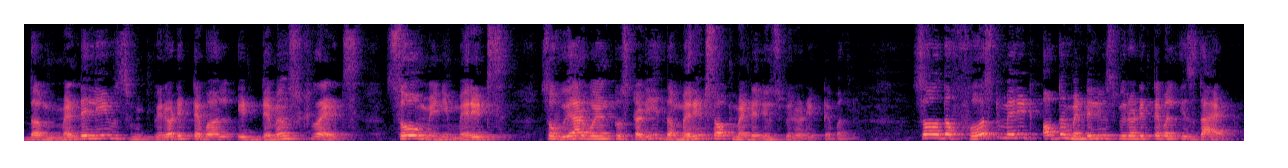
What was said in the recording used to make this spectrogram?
the Mendeleev's periodic table it demonstrates so many merits so we are going to study the merits of Mendeleev's periodic table so the first merit of the Mendeleev's periodic table is that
